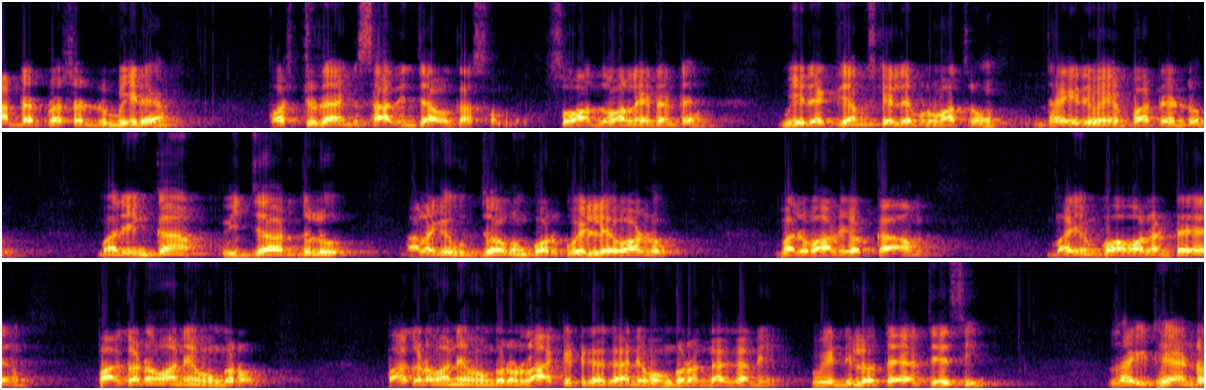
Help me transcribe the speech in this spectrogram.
హండ్రెడ్ పర్సెంట్ మీరే ఫస్ట్ ర్యాంక్ సాధించే అవకాశం ఉంది. సో అందువల్ల ఏంటంటే మీరు ఎగ్జామ్స్కి వెళ్ళేప్పుడు మాత్రం ధైర్యమే ఇంపార్టెంట్. మరి ఇంకా విద్యార్థులు అలాగే ఉద్యోగం కొరకు వెళ్ళేవాళ్ళు మరి వాళ్ళ యొక్క భయం పోవాలంటే పగడం అనే ఉంగరం. పగడం అనే ఉంగరం లాకెట్గా కానీ ఉంగరంగా కానీ వెండిలో తయారు చేసి రైట్ హ్యాండ్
